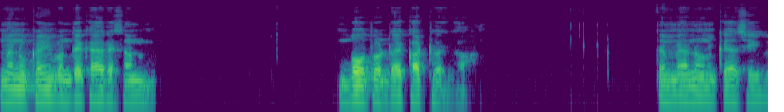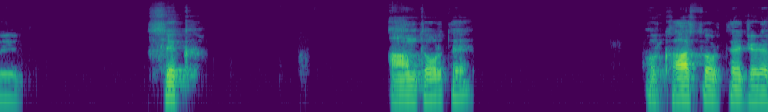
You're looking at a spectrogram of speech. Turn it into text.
ਮੈਨੂੰ ਕਈ ਬੰਦੇ ਕਹਿ ਰਹੇ ਸਨ, ਬਹੁਤ ਵੱਡਾ ਇਕੱਠ ਹੋਏਗਾ। ਤੇ ਮੈਂ ਉਹਨਾਂ ਨੂੰ ਕਿਹਾ ਸੀ ਵੀ ਸਿੱਖ ਆਮ ਤੌਰ ਤੇ ਔਰ ਖਾਸ ਤੌਰ ਤੇ ਜਿਹੜੇ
